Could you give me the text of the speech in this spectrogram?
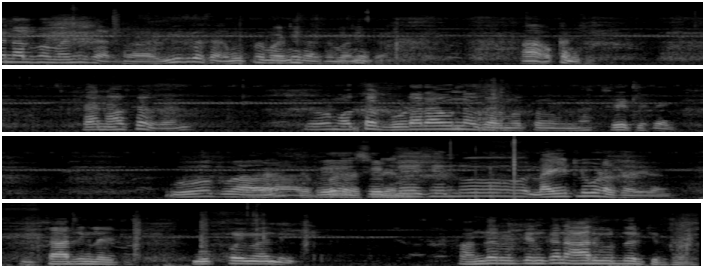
ముప్పై నలభై మంది సార్. ఈజీగా సార్ ముప్పై మంది నలభై మంది సార్. ఆ, ఒక్క నిమిషం. సార్ నమస్కారం సార్. ఓ మొత్తం గూడరా ఉన్నది సార్ మొత్తం స్ట్రేట్ సైడ్ ఓ సెట్? చేసిండ్రు లైట్లు కూడా సార్ ఇక్కడ ఛార్జింగ్ లైట్లు ముప్పై మంది. అందరు ఉరికింది కానీ ఆరుగురు దొరికింది సార్.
